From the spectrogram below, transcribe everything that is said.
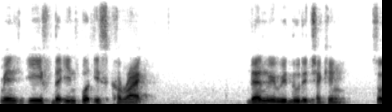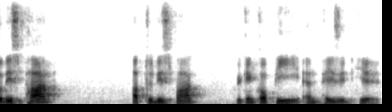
means if the input is correct, then we will do the checking. So this part, up to this part, we can copy and paste it here.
